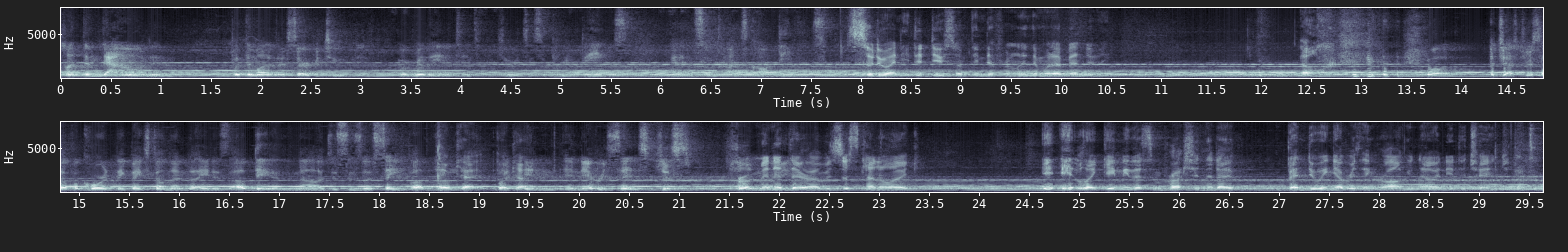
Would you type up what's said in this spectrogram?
hunt them down and put them under their servitude. And we're really in intense purity to supreme beings and sometimes called demons. So do I need to do something differently than what I've been doing? Oh. well, adjust your stuff accordingly based on the latest updated knowledge. This is a safe update. Okay, But okay. in in every sense, just For a minute there, I was just kind of like, it, it like gave me this impression that I've been doing everything wrong and now I need to change. That's a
